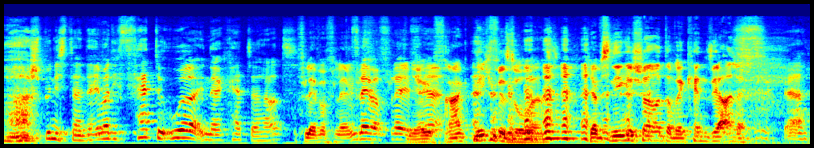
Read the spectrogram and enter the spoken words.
Ah, Arsch bin ich denn, der immer die fette Uhr in der Kette hat. Flavor Flav? Flavor Flav, Ja, ja. fragt mich für sowas. Ich habe es nie geschaut, aber kennen sie alle. Ja.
